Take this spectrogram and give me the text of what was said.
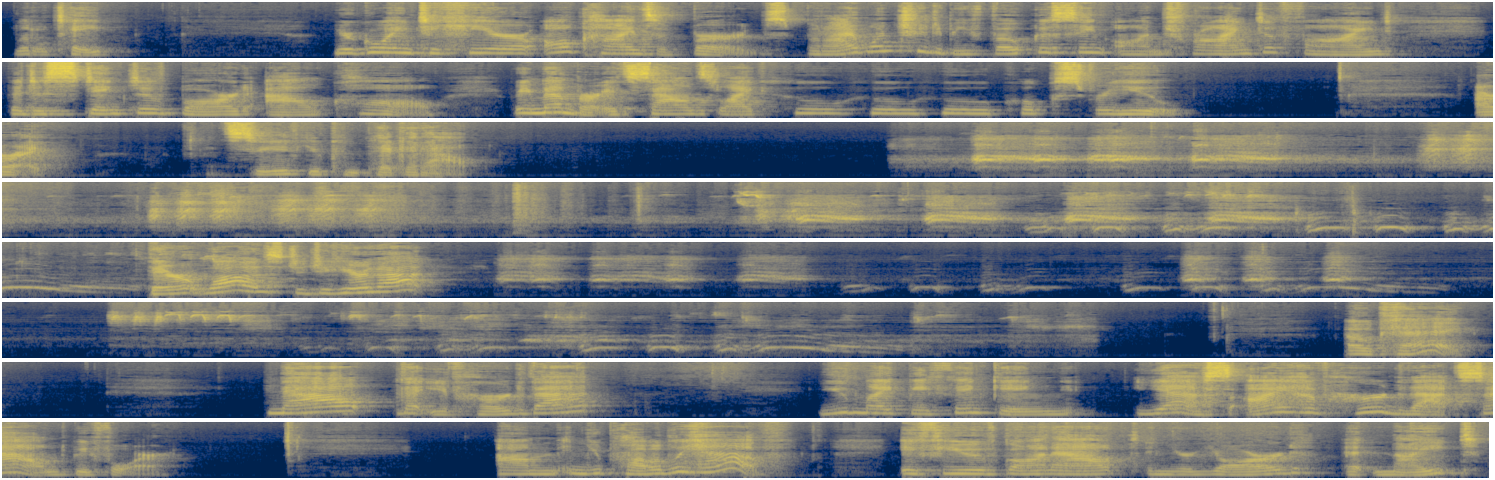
little tape, you're going to hear all kinds of birds, but I want you to be focusing on trying to find the distinctive barred owl call. Remember, it sounds like who, who, who cooks for you. All right, let's see if you can pick it out. There it was. Did you hear that? Okay. Now that you've heard that, you might be thinking, yes, I have heard that sound before. Um, and you probably have. If you've gone out in your yard at night,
